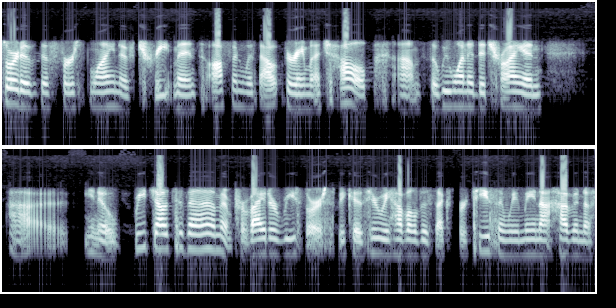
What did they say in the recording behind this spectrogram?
sort of the first line of treatment, often without very much help. Um, so we wanted to try and uh, you know, reach out to them and provide a resource because here we have all this expertise and we may not have enough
